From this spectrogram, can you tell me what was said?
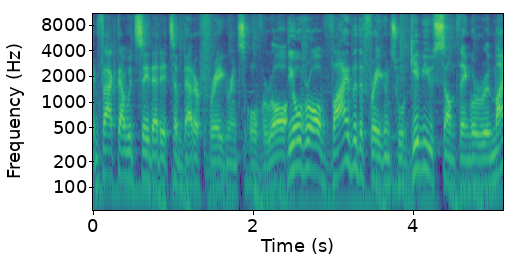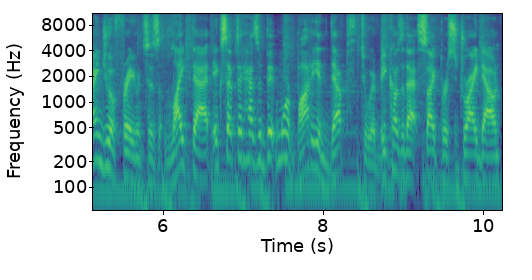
In fact, I would say that it's a better fragrance overall. The overall vibe of the fragrance will give you something or remind you of fragrances like that, except it has a bit more body and depth to it because of that cypress dry down,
